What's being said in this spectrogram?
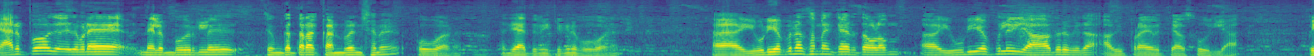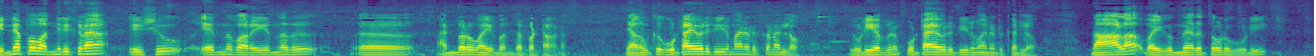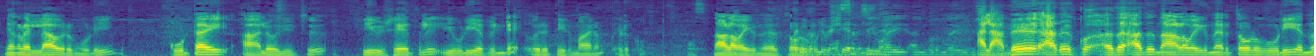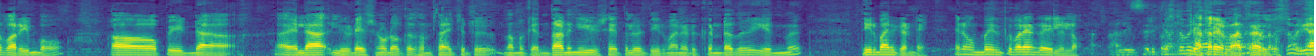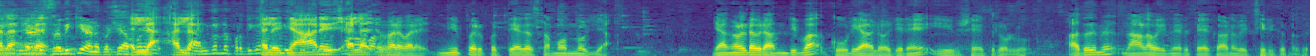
ഞാനിപ്പോ ഇവിടെ നിലമ്പൂരിൽ ചുങ്കത്തറ കൺവെൻഷന് പോവുകയാണ് പഞ്ചായത്ത് മീറ്റിംഗിന് പോവുകയാണ് യു ഡി എഫിനെ സംബന്ധിച്ചിടത്തോളം യു ഡി എഫിൽ യാതൊരുവിധ അഭിപ്രായ വ്യത്യാസവും ഇല്ല. പിന്നെ ഇപ്പോൾ വന്നിരിക്കുന്ന ഇഷ്യൂ എന്ന് പറയുന്നത് അൻവറുമായി ബന്ധപ്പെട്ടാണ്. ഞങ്ങൾക്ക് കൂട്ടായ ഒരു തീരുമാനം എടുക്കണമല്ലോ യു ഡി എഫിന് കൂട്ടായ ഒരു തീരുമാനം എടുക്കണമല്ലോ നാളെ വൈകുന്നേരത്തോടു കൂടി ഞങ്ങളെല്ലാവരും കൂടി കൂട്ടായി ആലോചിച്ച് ഈ വിഷയത്തിൽ യു ഡി എഫിന്റെ ഒരു തീരുമാനം എടുക്കും. നാളെ വൈകുന്നേരത്തോടു കൂടി. പോസിറ്റീവായി അൻവറിന്റെ ഈ അല്ല അത് അത് അത് അത് നാളെ വൈകുന്നേരത്തോടുകൂടി എന്ന് പറയുമ്പോൾ പിന്നെ എല്ലാ ലീഡേഴ്സിനോടൊക്കെ സംസാരിച്ചിട്ട് നമുക്ക് എന്താണ് ഈ വിഷയത്തിൽ ഒരു തീരുമാനം എടുക്കേണ്ടത് എന്ന് തീരുമാനിക്കണ്ടേ? അതിന് മുമ്പ് എനിക്ക് പറയാൻ കഴിയില്ലല്ലോ. അത്രേ ഉള്ളൂ അത്രേ ഉള്ളൂ. അല്ല അല്ല. അല്ല അല്ല. പ്രതികരണം അല്ല ഞാൻ അല്ല പറ പറയാം ഇനിയിപ്പോ ഒരു പ്രത്യേക ശ്രമമൊന്നുമില്ല. ഞങ്ങളുടെ ഒരു അന്തിമ കൂടിയാലോചനയെ ഈ വിഷയത്തിലുള്ളൂ. അതിന് നാളെ വൈകുന്നേരത്തേക്കാണ് വെച്ചിരിക്കുന്നത്.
